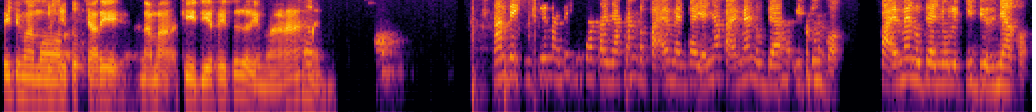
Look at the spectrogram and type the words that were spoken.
Tapi cuma mau itu- cari nama Kidir itu dari mana? Nanti mungkin nanti kita tanyakan ke Pak Emen. Kayaknya Pak Emen udah itu kok. Pak Emen udah nyulik idirnya kok.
